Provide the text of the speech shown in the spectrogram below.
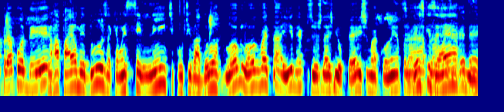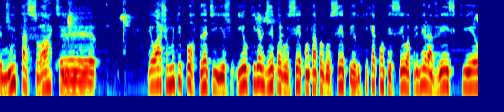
para poder. Tem o Rafael Medusa, que é um excelente cultivador. Logo, logo vai estar tá aí, né, com seus 10 mil pés de maconha para Se Deus quiser, remédio. muita sorte. É... Eu acho muito importante isso. E eu queria dizer para você, contar para você, Pedro, o que, que aconteceu a primeira vez que eu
